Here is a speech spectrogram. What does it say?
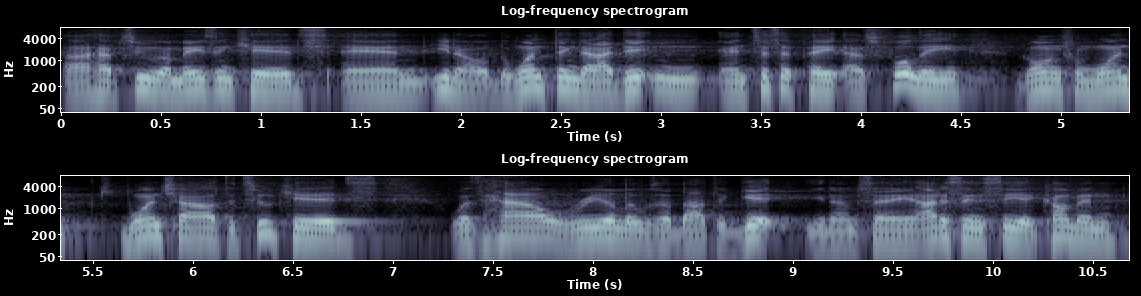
uh, have two amazing kids, and you know the one thing that I didn't anticipate as fully going from one one child to two kids was how real it was about to get. You know what I'm saying? I just didn't see it coming.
